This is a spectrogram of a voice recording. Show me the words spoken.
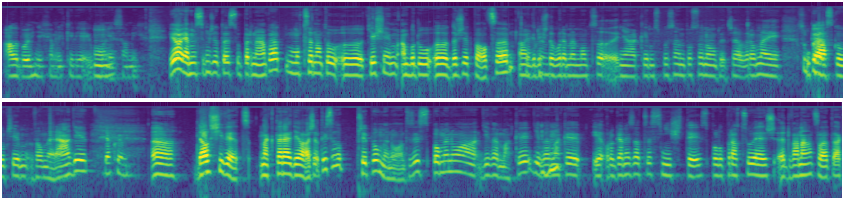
alebo ich nechám niekedy aj úplne mm. samých. Jo, já myslím, že to je super nápad. Moc se na to uh, těším a budu uh, držet palce. A Ďakujem. když to budeme moc nějakým způsobem posunout, třeba v Romeji, ukázkou, čím velmi rádi. Ďakujem. Uh, Další věc, na které děláš, a ty si to připomenula, ty jsi vzpomenula Divé Maky. Divé mm-hmm. Maky je organizace, s níž ty spolupracuješ 12 let, tak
